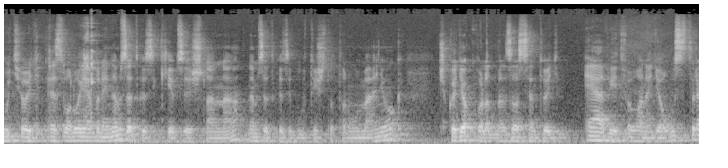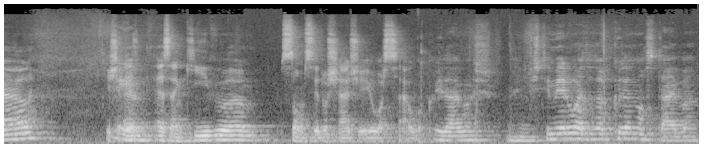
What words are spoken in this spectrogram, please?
Úgyhogy ez valójában egy nemzetközi képzés lenne, nemzetközi buddhista tanulmányok, csak a gyakorlatban ez azt jelenti, hogy elvétve van egy ausztrál, és ez, ezen kívül szomszédos ázsiai országok. Világos. Uh-huh. És ti miért voltatok külön osztályban?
